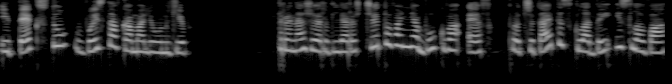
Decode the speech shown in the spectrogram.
і тексту, виставка малюнків. Тренажер для розчитування буква F. Прочитайте склади і слова.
